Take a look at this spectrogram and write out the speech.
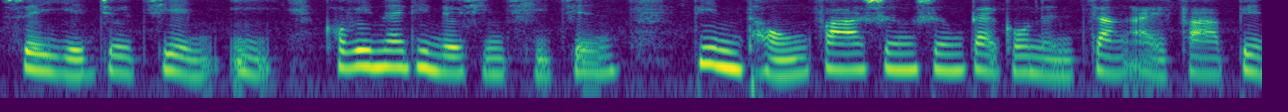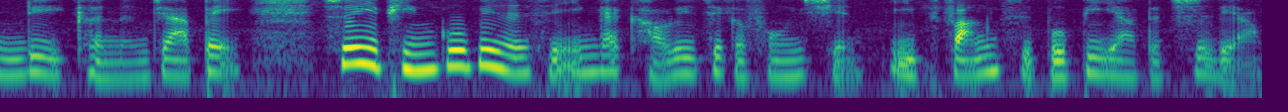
所以研究建议，COVID-19 流行期间病童发生声带功能障碍发病率可能加倍。所以评估病人时应该考虑这个风险，以防止不必要的治疗。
